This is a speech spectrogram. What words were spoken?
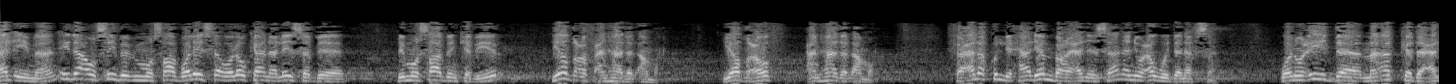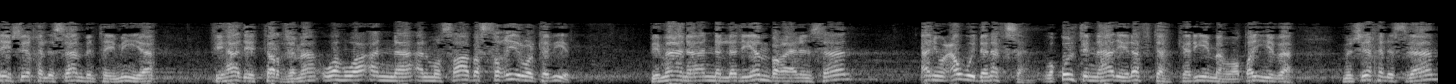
الإيمان. إذا أصيب بمصاب وليس ولو كان ليس بمصاب كبير يضعف عن هذا الأمر. يضعف عن هذا الأمر. فعلى كل حال ينبغي على الإنسان أن يعود نفسه. ونعيد ما أكد عليه شيخ الإسلام بن تيمية في هذه الترجمة وهو أن المصاب الصغير والكبير. بمعنى أن الذي ينبغي على الإنسان أن يعود نفسه. وقلت إن هذه لفتة كريمة وطيبة من شيخ الإسلام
